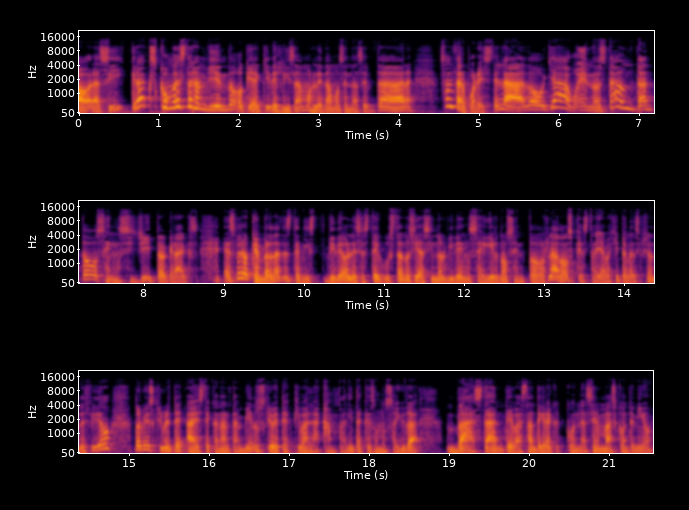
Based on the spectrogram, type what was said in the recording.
Ahora sí, cracks, como están viendo, ok, aquí deslizamos, le damos en aceptar, saltar por este lado, ya bueno, está un tanto sencillito, cracks. Espero que en verdad este video les esté gustando, si así no olviden seguirnos en todos lados, que está ahí abajito en la descripción de este video. No olvides suscribirte a este canal también, suscríbete, activa la campanita, que eso nos ayuda bastante, bastante, crack, con hacer más contenido.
